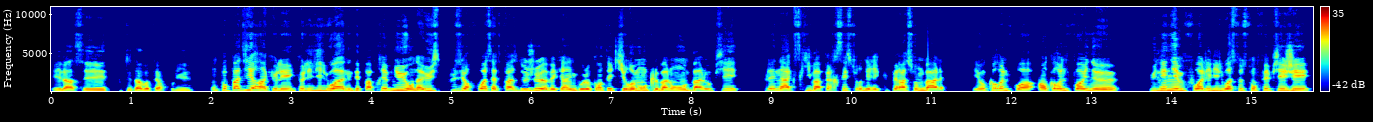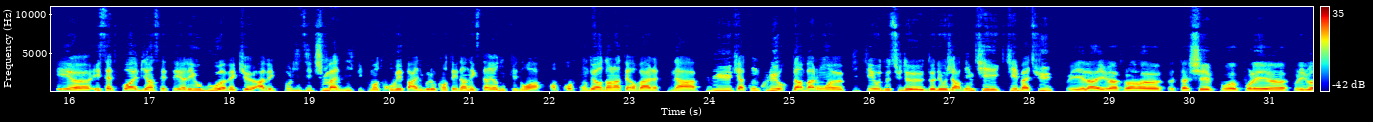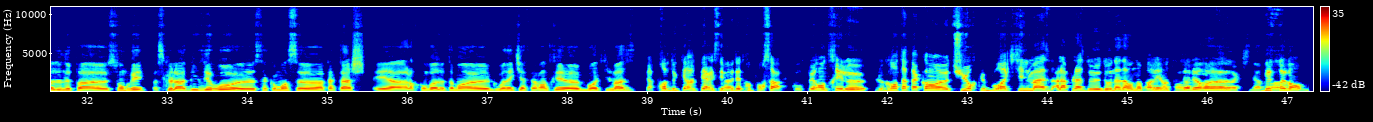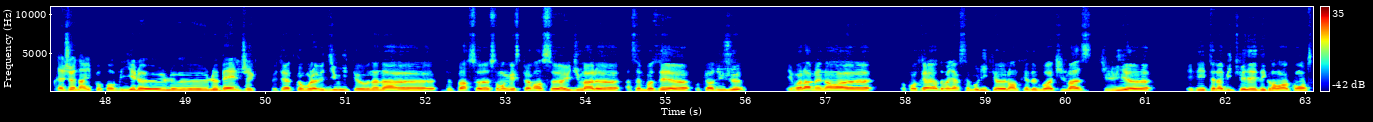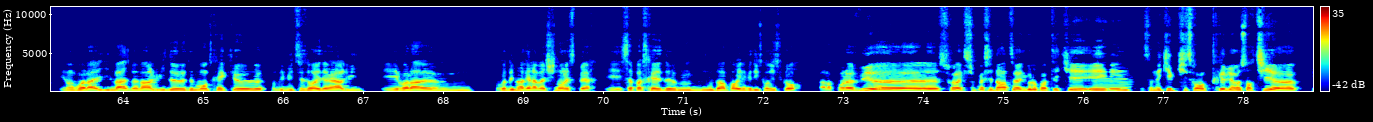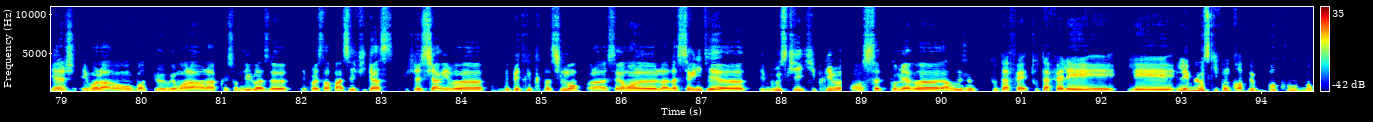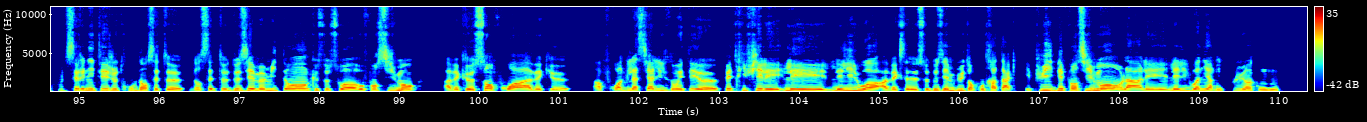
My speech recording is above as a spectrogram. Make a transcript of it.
Et là, c'est tout est à refaire pour Lille. On peut pas dire hein, que les que les Lillois n'étaient pas prévenus. On a eu plusieurs fois cette phase de jeu avec un N'Golo Kanté qui remonte le ballon, balle au pied, plein axe, qui va percer sur des récupérations de balles. Et encore une fois, encore une fois, une une énième fois, les Lillois se sont fait piéger et, euh, et cette fois, eh bien, c'était aller au bout avec euh, avec Polisic magnifiquement trouvé par N'Golo Kanté d'un extérieur du pied droit en profondeur dans l'intervalle, qui n'a plus qu'à conclure d'un ballon euh, piqué au-dessus de, de Léo Jardim qui est qui est battu. Oui, et là, il va falloir tâcher pour pour les pour les Lillois de ne pas sombrer parce que là, 2-0, ça commence à faire tâche. Et alors qu'on voit notamment euh, qui a fait rentrer euh, Burak. Faire preuve de caractère et c'est peut-être pour ça qu'on fait rentrer le le grand attaquant turc Burak Kilmaz à la place de Donana. On en parlait hein, tout à l'heure. Euh, décevant, très jeune. Hein, il faut pas oublier le le, le Belge. Peut-être, comme vous l'avez dit, oui, que Onana, euh, de par son manque d'expérience, a eu du mal euh, à s'imposer au cœur du jeu. Et voilà, maintenant, au contraire, de manière symbolique, l'entrée de Burak Ilmaz, qui lui est un habitué des, des, grandes rencontres. Et donc voilà, Ilmaz maintenant à lui de, de montrer que son début de saison est derrière lui. Et voilà, redémarrer la machine, on l'espère. Et ça passerait de, notamment par une réduction du score. Alors qu'on l'a vu euh, sur l'action précédente, N'Golo Kanté qui est, et son équipe qui sont très bien ressortis euh, piège et voilà, on voit que vraiment la, la pression de Lilloise euh, n'est pour l'instant pas assez efficace, que Chelsea arrive euh, à se dépêtrer très facilement. Voilà, c'est vraiment euh, la, la, sérénité euh, des Blues qui, qui prime cette première heure jeu. Tout à fait, tout à fait les les les Blues qui font preuve de beaucoup beaucoup de sérénité, je trouve dans cette dans cette deuxième mi-temps, que ce soit offensivement avec sang froid, avec un froid glacial. Ils ont été euh, pétrifiés les, les, les Lillois avec ce, deuxième but en contre-attaque. Et puis défensivement, là, les, les Lillois n'y arrivent plus. Hein,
